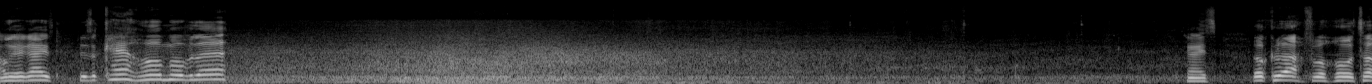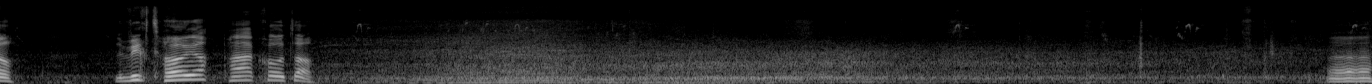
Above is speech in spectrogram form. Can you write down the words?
Okay, guys, there's a care home over there. Guys, look at that for a hotel. The Victoria Park Hotel. Uh,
